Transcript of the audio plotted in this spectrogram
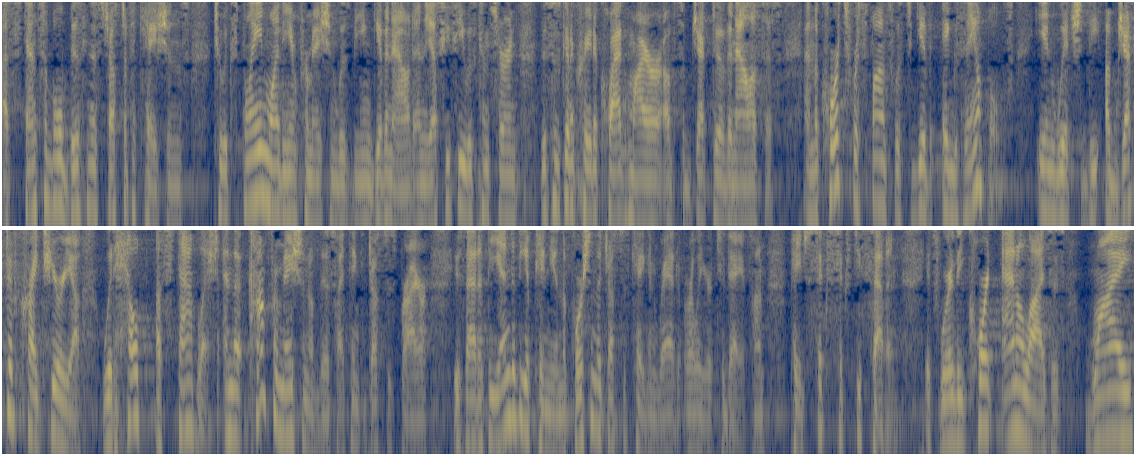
ostensible business justifications to explain why the information was being given out, and the SEC was concerned this is going to create a quagmire of subjective analysis. And the court's response was to give examples in which the objective criteria would help establish. And the confirmation of this, I think, Justice Breyer, is that at the end of the opinion, the portion that Justice Kagan read earlier today, it's on page 667. It's where the court analyzes why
